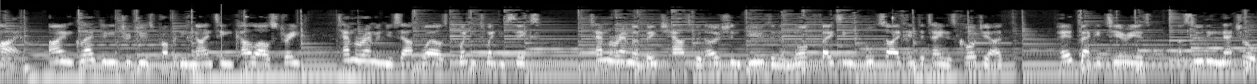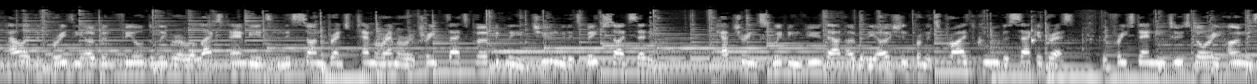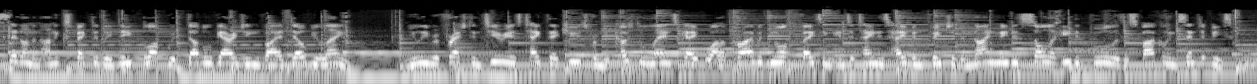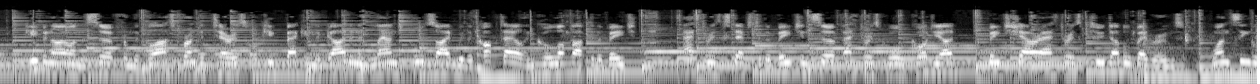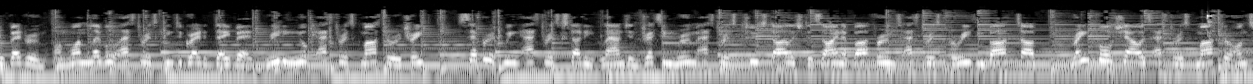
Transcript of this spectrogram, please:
Hi, I am glad to introduce property 19 Carlisle Street, Tamarama, New South Wales 2026. Tamarama Beach House with ocean views and a north-facing poolside entertainer's courtyard. Pared back interiors, a soothing natural palette and breezy open feel deliver a relaxed ambience in this sun-drenched Tamarama retreat that's perfectly in tune with its beachside setting. Capturing sweeping views out over the ocean from its prized cul-de-sac address, the freestanding two-story home is set on an unexpectedly deep block with double garaging via Delview Lane. Newly refreshed interiors take their cues from the coastal landscape while a private north-facing entertainer's haven features a 9 meters solar-heated pool as a sparkling centerpiece. Keep an eye on the surf from the glass-fronted terrace or kick back in the garden and lounge poolside with a cocktail and cool off after the beach. Asterisk steps to the beach and surf asterisk walled courtyard, beach shower asterisk two double bedrooms, one single bedroom, on one level asterisk integrated day bed, reading nook asterisk master retreat, separate wing asterisk study, lounge and dressing room asterisk two stylish designer bathrooms asterisk Parisi bathtub, rainfall showers asterisk master ensuite.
